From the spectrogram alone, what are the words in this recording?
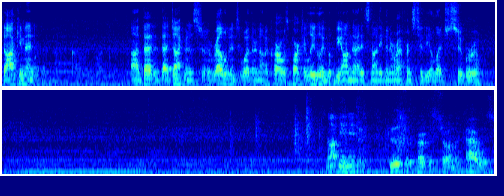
document. Uh, that that document is relevant to whether or not a car was parked illegally, but beyond that, it's not even in reference to the alleged Subaru. Not being introduced for the purpose of showing the car was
